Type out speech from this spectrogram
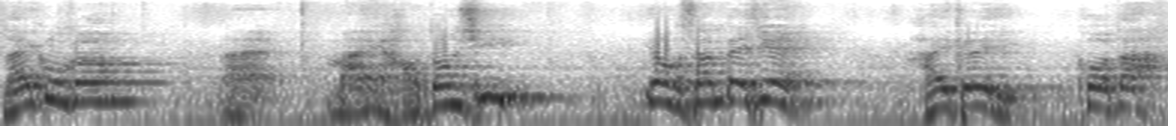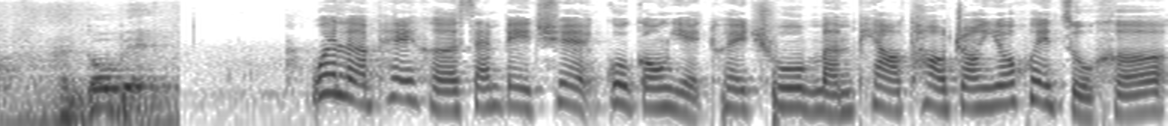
来故宫，哎，买好东西，用三倍券，还可以扩大很多倍。为了配合三倍券，故宫也推出门票套装优惠组合，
